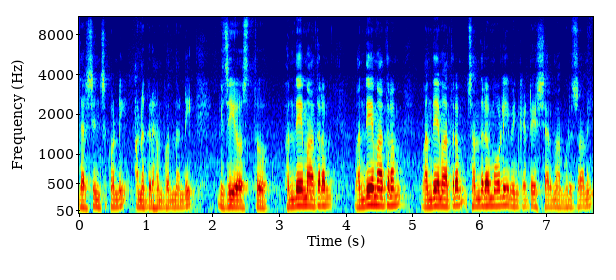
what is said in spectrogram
దర్శించుకోండి అనుగ్రహం పొందండి. విజయోస్తు వందే మాతరం వందే మాతరం వందే మాతరం. చంద్రమౌళి వెంకటేష్ శర్మ గురుస్వామి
